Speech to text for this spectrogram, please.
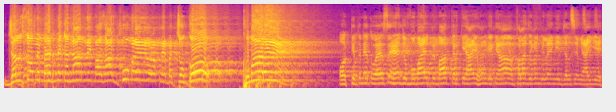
जलसों में बैठने का नाम नहीं, बाज़ार घूम रहे हैं और अपने बच्चों को घुमा रहे हैं। और कितने तो ऐसे हैं जो मोबाइल पे बात करके आए होंगे कि हाँ फला जगह मिलेंगे, जलसे में आइए।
